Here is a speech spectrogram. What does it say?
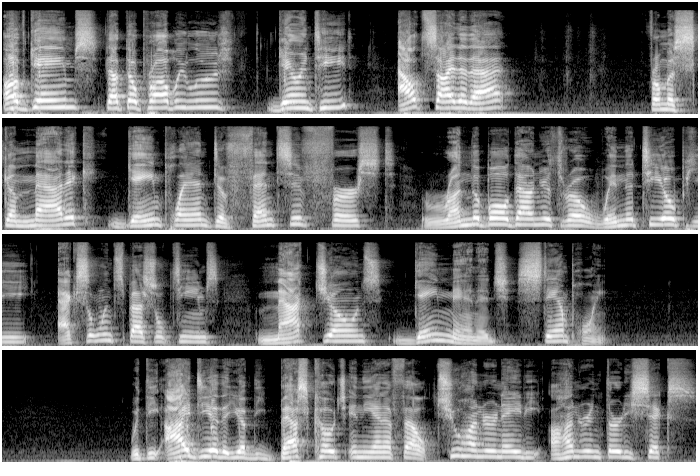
of games that they'll probably lose, guaranteed. Outside of that, from a schematic game plan, defensive first, run the ball down your throat, win the TOP, excellent special teams Mac Jones game manage standpoint, with the idea that you have the best coach in the NFL, 280, 136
